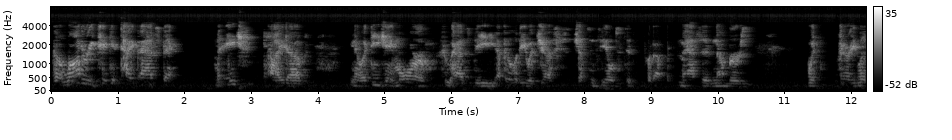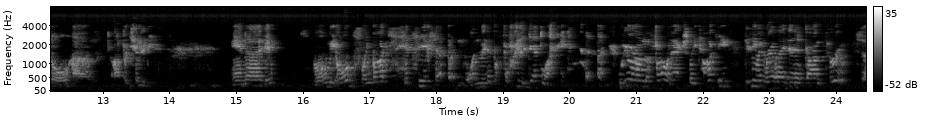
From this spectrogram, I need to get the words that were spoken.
the lottery ticket type aspect, the H side of, you know, a DJ Moore who has the ability with just Justin Fields to put up massive numbers with very little um. And uh, it, lo and behold, Slingbox hits the accept button one minute before the deadline. we were on the phone actually talking. Didn't even realize it had gone through. So,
